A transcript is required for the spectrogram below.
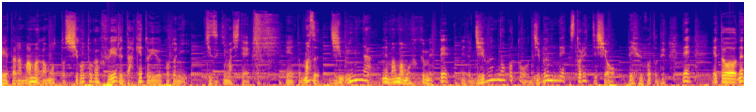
えたらママがもっと仕事が増えるだけということに気づきまして、えーと、まずみんな、ね、ママも含めて、えーと、自分のことを自分でストレッチしようっていうことでで、えーとね、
